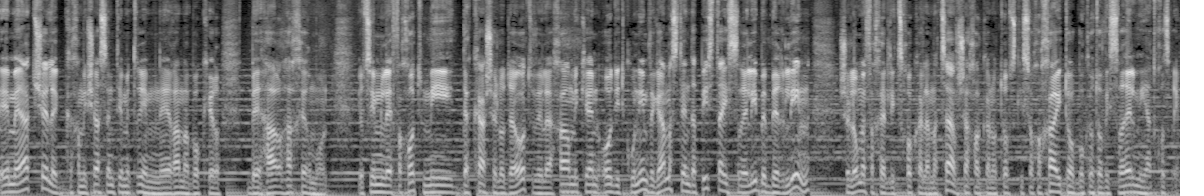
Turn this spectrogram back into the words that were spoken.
אה, מעט שלג, כחמישה סנטימטרים, נערם הבוקר בהר החרמון. יוצאים לפחות מדקה של הודעות, ולאחר מכן עוד עדכונים, וגם הסטנדאפיסט הישראלי בברלין, שלא מפחד לצחוק על המצב, שחר קנוטובסקי שוחחה איתו, בוקר טוב ישראל, מיד חוזרים.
